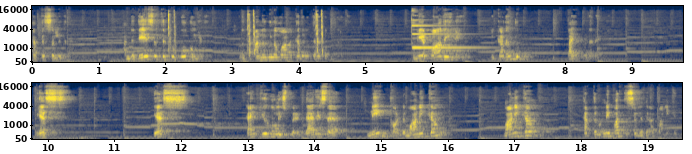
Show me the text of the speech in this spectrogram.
கத்த சொல்லுகிறார் அந்த தேசத்திற்கு போகும்படி உனக்கு அனுகூலமான கதவு திறக்கப்பட்டிருக்கு. உன்னுடைய பாதையிலே நீ கடந்து போ. பயப்பட yes yes thank you holy spirit there is a name called Manickam Manickam கத்தர் உன்னை பார்த்து சொல்லுகிறார் மாணிக்கம்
